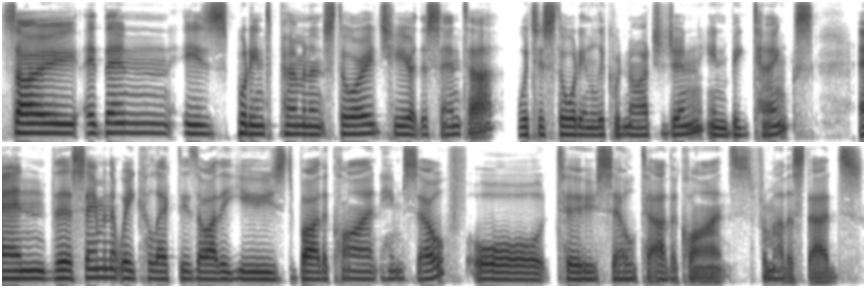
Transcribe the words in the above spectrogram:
So it then is put into permanent storage here at the centre, which is stored in liquid nitrogen in big tanks. And the semen that we collect is either used by the client himself or to sell to other clients from other studs.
